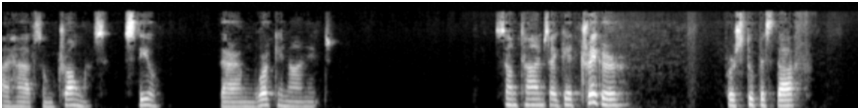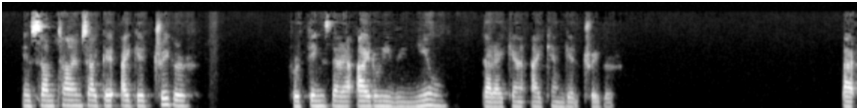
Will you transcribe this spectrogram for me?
I have some traumas still that I'm working on it. Sometimes I get triggered for stupid stuff. And sometimes i get i get triggered for things that i don't even knew that i can i can get triggered. But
